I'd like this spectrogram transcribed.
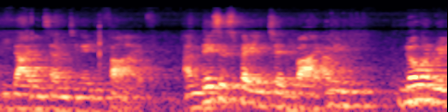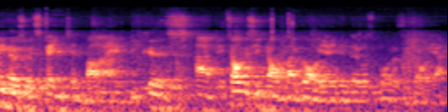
he died in 1785. And this is painted by, I mean, no one really knows who it's painted by because um, it's obviously not by Goya, even though it was bought as Goya.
